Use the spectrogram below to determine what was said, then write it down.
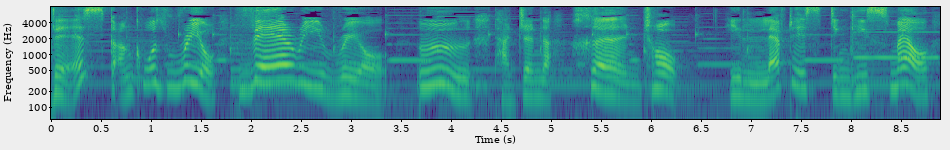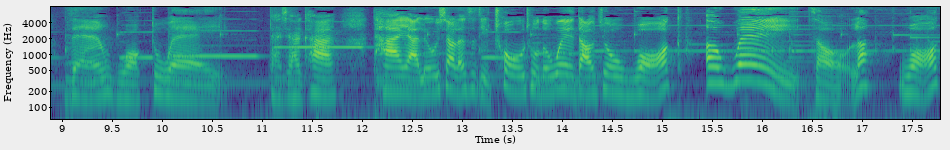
This skunk was real, very real. 嗯，它真的很臭。He left his stinky smell, then walked away. 大家看，他呀留下了自己臭臭的味道，就 walk away 走了，walk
